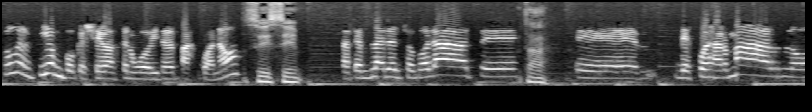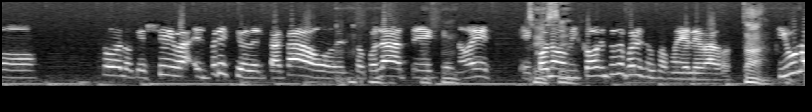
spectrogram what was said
todo el tiempo que lleva hacer un huevito de Pascua, ¿no? Sí, sí. O sea, templar el chocolate, Está. eh, después armarlo, todo lo que lleva, el precio del cacao, del chocolate, que no es económico, entonces por eso son muy elevados. Si uno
